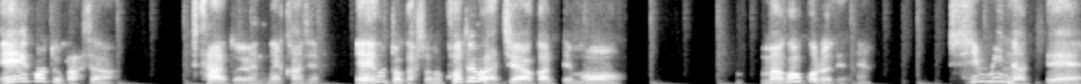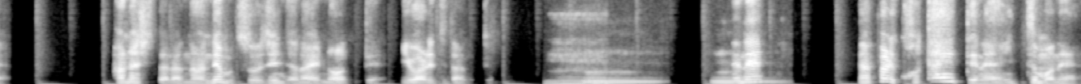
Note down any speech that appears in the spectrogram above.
英語とかさ、さあと言われるね、感性。英語とかその言葉が違うかっても、真心でね、親身になって話したら何でも通じんじゃないの？って言われてたんですよ。でねやっぱり答えってね、いつもね、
